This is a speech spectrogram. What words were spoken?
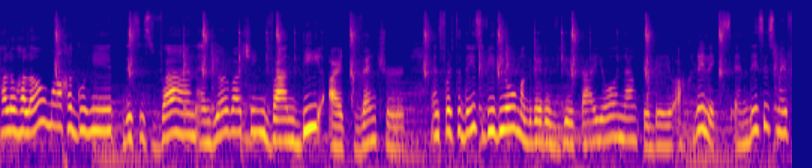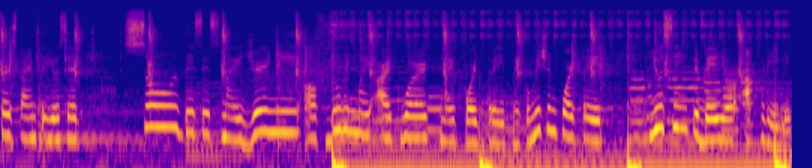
Hello, hello mga kaguhit! This is Van and you're watching Van B Art Venture. And for today's video, magre-review tayo ng Pebeo Acrylics. And this is my first time to use it. So, this is my journey of doing my artwork, my portrait, my commission portrait using Pebeo Acrylic.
